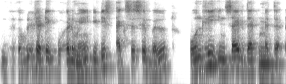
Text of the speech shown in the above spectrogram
the public static void main, it is accessible only inside that method.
